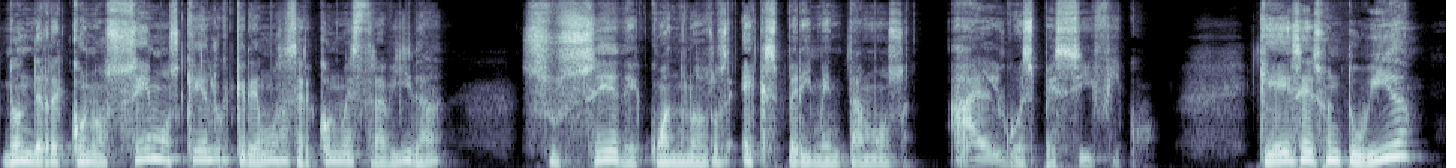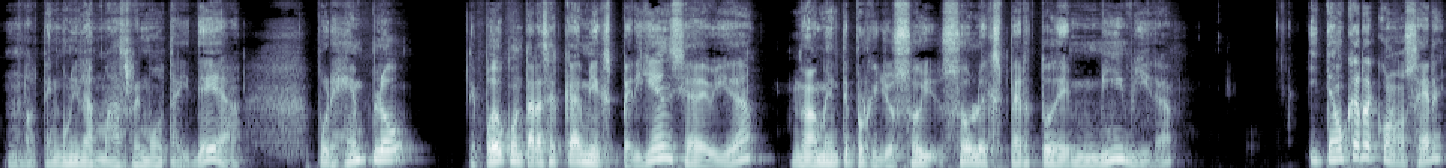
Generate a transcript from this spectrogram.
donde reconocemos qué es lo que queremos hacer con nuestra vida, sucede cuando nosotros experimentamos algo específico. ¿Qué es eso en tu vida? No tengo ni la más remota idea. Por ejemplo, te puedo contar acerca de mi experiencia de vida, nuevamente porque yo soy solo experto de mi vida. Y tengo que reconocer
